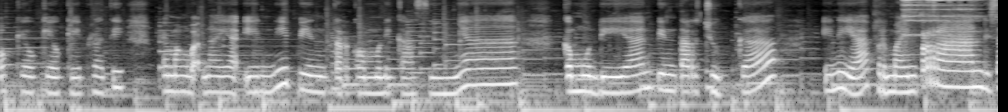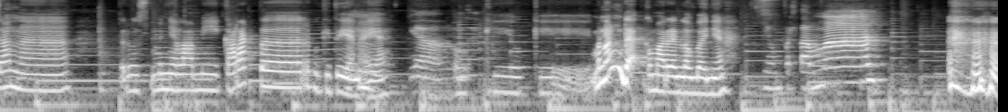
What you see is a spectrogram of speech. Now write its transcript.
oke oke oke. Berarti memang Mbak Naya ini pintar komunikasinya, kemudian pintar juga ini ya bermain peran di sana, terus menyelami karakter begitu ya Naya? ya Oke oke. Menang enggak kemarin lombanya? yang pertama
